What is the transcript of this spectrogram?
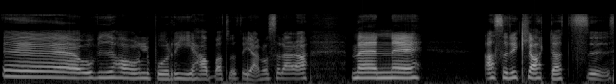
eh, och vi har hållit på och rehabbat lite grann och sådär. Men eh, alltså det är klart att eh,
